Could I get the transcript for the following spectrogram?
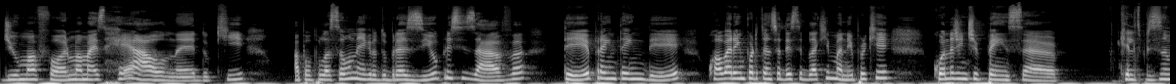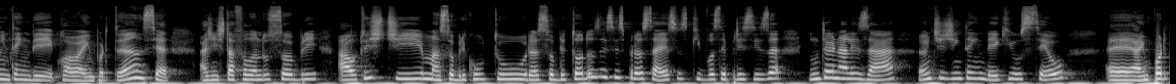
de uma forma mais real, né? Do que a população negra do Brasil precisava ter pra entender qual era a importância desse Black Money. Porque quando a gente pensa que eles precisam entender qual é a importância, a gente está falando sobre autoestima, sobre cultura, sobre todos esses processos que você precisa internalizar antes de entender que o seu é, a import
